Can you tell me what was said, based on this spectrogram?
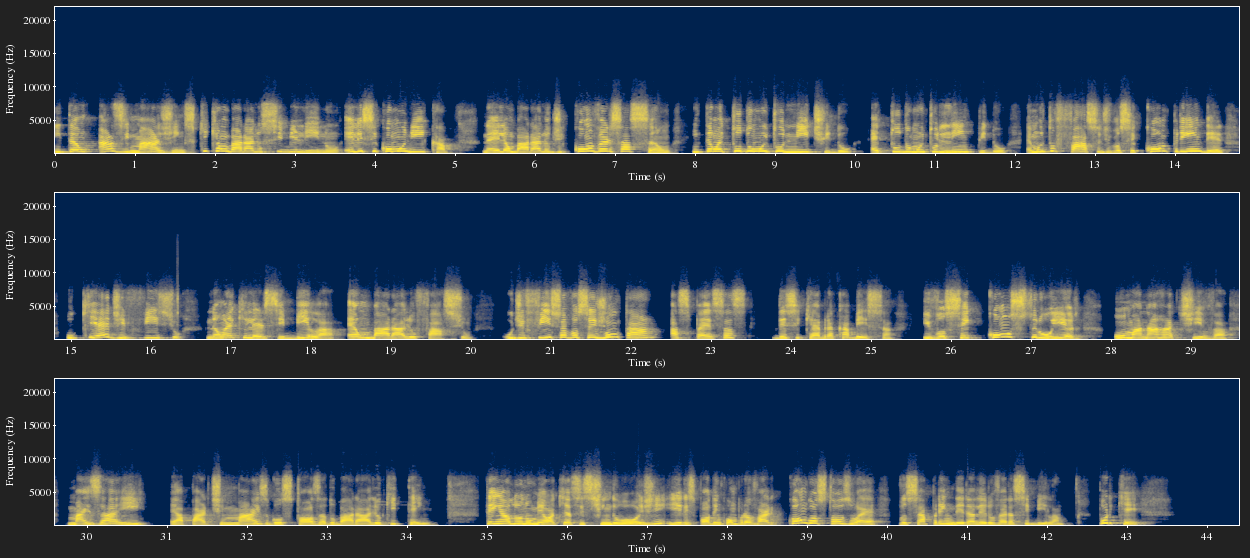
Então, as imagens, o que, que, é um baralho sibilino? Ele se comunica, né? Ele é um baralho de conversação. Então, é tudo muito nítido, é tudo muito límpido, é muito fácil de você compreender. O que é difícil não é que ler sibila é um baralho fácil. O difícil é você juntar as peças desse quebra-cabeça e você construir uma narrativa, mas aí é a parte mais gostosa do baralho que tem. Tem aluno meu aqui assistindo hoje e eles podem comprovar quão gostoso é você aprender a ler o Vera Sibila. Por quê?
